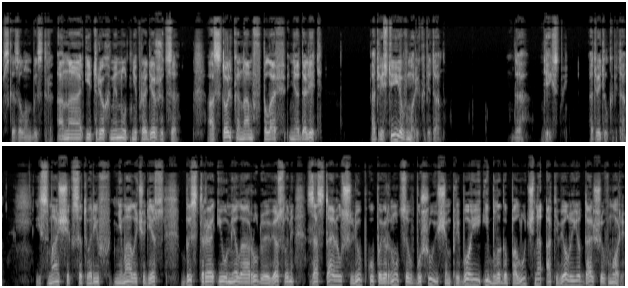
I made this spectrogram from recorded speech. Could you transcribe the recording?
сказал он быстро, — она и трех минут не продержится, а столько нам вплавь не одолеть. Отвезти ее в море, капитан? — Да, действуй, — ответил капитан. и смазчик, сотворив немало чудес, быстро и умело орудуя веслами, заставил шлюпку повернуться в бушующем прибое и благополучно отвел ее дальше в море.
